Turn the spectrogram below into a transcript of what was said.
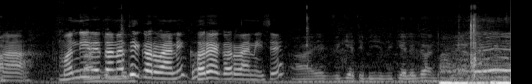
હા. મંદિરે તો નથી કરવાની ઘરે કરવાની છે. હા એક જગ્યાથી બીજી જગ્યાએ લઈ જવાની.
